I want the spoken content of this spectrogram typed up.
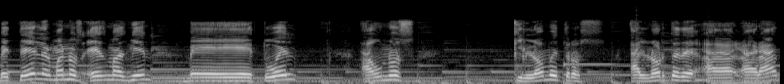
Betel, hermanos, es más bien Betuel, a unos kilómetros al norte de Arad.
